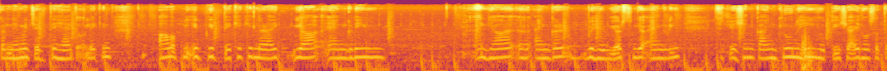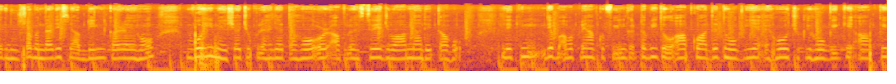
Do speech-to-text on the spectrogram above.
کرنے میں چلتے ہیں تو لیکن آپ اپنی ارد گرد دیکھیں کہ لڑائی یا اینگری یا اینگر بیہیویئرس یا اینگری سچویشن قائم کیوں نہیں ہوتی؟ شاید ہو سکتا ہے کہ دوسرا بندہ جس سے آپ ڈیل کر رہے ہوں، وہی ہمیشہ چپ رہ جاتا ہو اور آپ سے جواب نہ دیتا ہو۔ لیکن جب آپ اپنے آپ کو فیل کر، تبھی تو آپ کو عادت ہوگی ہو چکی ہوگی کہ آپ کے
